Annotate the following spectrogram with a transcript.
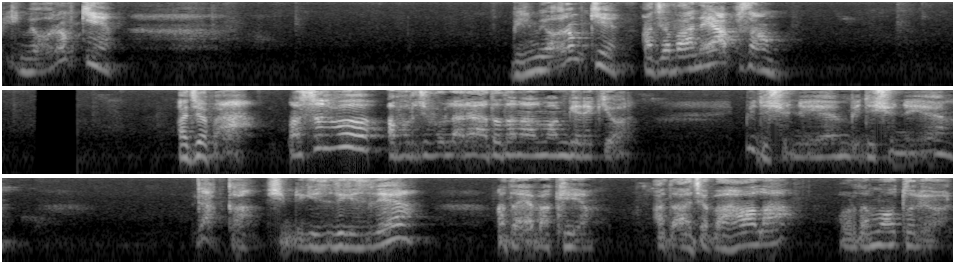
Bilmiyorum ki. Bilmiyorum ki. Acaba ne yapsam? Acaba nasıl bu abur cuburları adadan almam gerekiyor? Bir düşüneyim, bir düşüneyim. Bir dakika, şimdi gizli gizli adaya bakayım. Ada acaba hala orada mı oturuyor?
